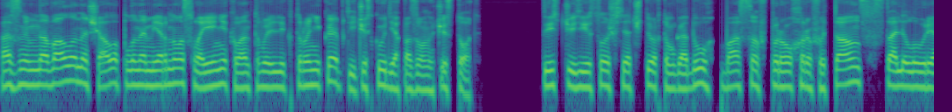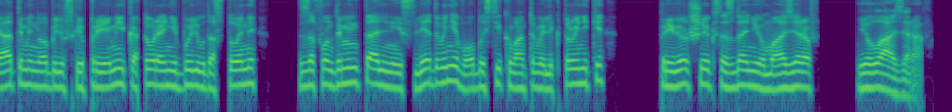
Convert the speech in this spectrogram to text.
ознаменовало начало планомерного освоения квантовой электроники оптического диапазона частот. 1964 году Басов, Прохоров и Таунс стали лауреатами Нобелевской премии, которой они были удостоены за фундаментальные исследования в области квантовой электроники, приведшие к созданию мазеров и лазеров.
